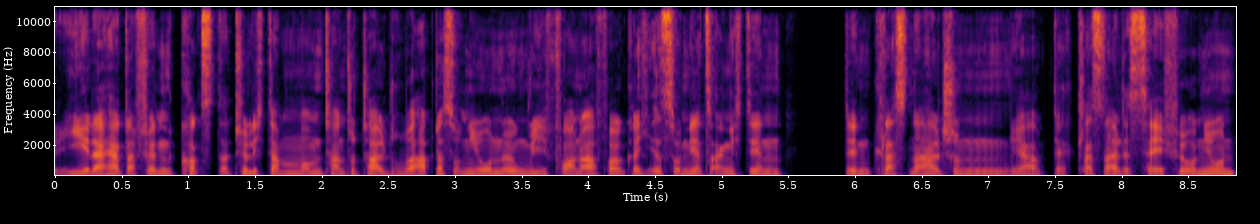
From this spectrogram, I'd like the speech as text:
jeder Hertha-Fan kotzt natürlich da momentan total drüber ab, dass Union irgendwie vorne erfolgreich ist und jetzt eigentlich den, den Klassenerhalt schon, ja, der Klassenerhalt ist safe für Union,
